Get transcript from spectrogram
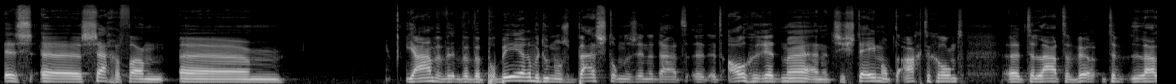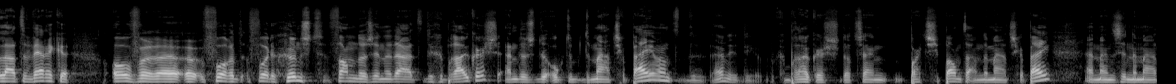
is uh, zeggen van. Uh, ja, we, we, proberen, we doen ons best om dus inderdaad het, het algoritme en het systeem op de achtergrond uh, te, laten, te la laten werken over, uh, voor, het, voor de gunst van dus inderdaad de gebruikers en dus de, ook de, maatschappij. Want de, de, gebruikers, dat zijn participanten aan de maatschappij. En mensen in de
